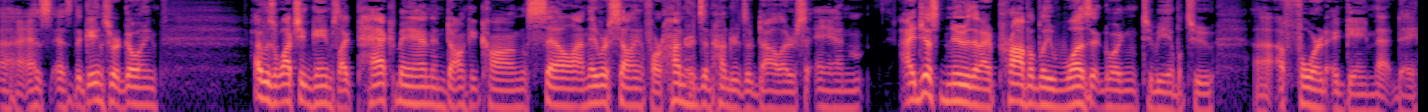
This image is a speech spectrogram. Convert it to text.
uh, as as the games were going. I was watching games like Pac Man and Donkey Kong sell, and they were selling for hundreds and hundreds of dollars. And I just knew that I probably wasn't going to be able to uh, afford a game that day.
